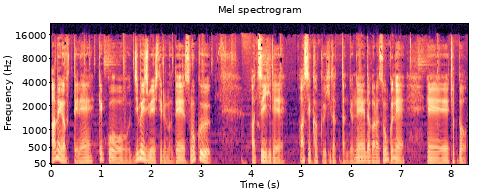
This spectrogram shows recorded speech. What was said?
雨が降ってね、結構ジメジメしてるので、すごく暑い日で汗かく日だったんだよね。だからすごくね、えー、ちょっと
